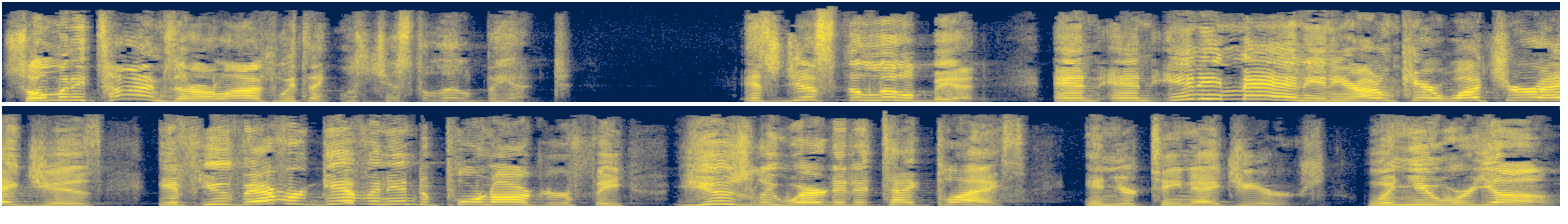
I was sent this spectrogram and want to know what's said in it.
So many times in our lives we think, well, it's just a little bit. It's just a little bit. And, and any man in here, I don't care what your age is, if you've ever given into pornography, usually where did it take place? In your teenage years, when you were young.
